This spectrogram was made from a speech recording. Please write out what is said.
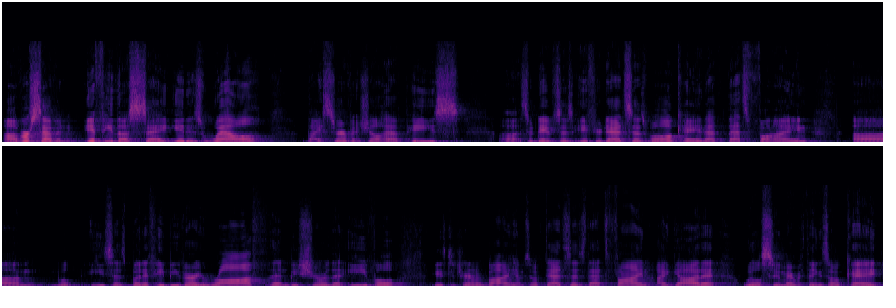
Uh, verse 7 If he thus say, It is well, thy servant shall have peace. Uh, so David says, If your dad says, Well, okay, that, that's fine. Um, well, he says, But if he be very wroth, then be sure that evil is determined by him. So if dad says, That's fine, I got it, we'll assume everything's okay.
